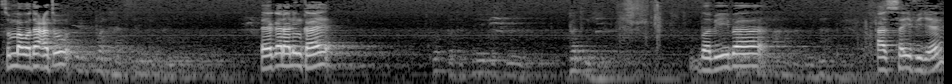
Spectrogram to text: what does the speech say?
ثم ودعت إيغانا ننكاي. ضبيب السيف جاء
